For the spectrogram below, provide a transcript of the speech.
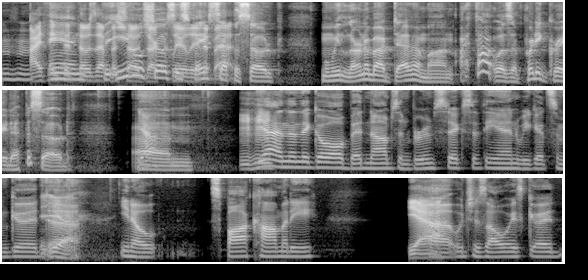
Mhm. I think and that those the episodes evil are shows his clearly the face best. episode when we learn about Devamon, I thought was a pretty great episode. Yeah. Um, Mhm. Yeah, and then they go all bed knobs and broomsticks at the end. We get some good, uh, Yeah. you know, spa comedy, Yeah, uh, which is always good.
